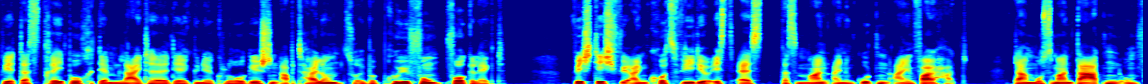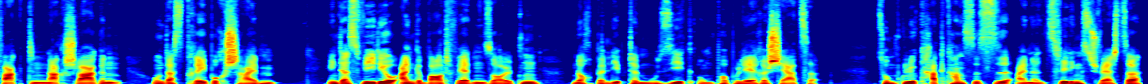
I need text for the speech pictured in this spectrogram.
wird das Drehbuch dem Leiter der gynäkologischen Abteilung zur Überprüfung vorgelegt. Wichtig für ein Kurzvideo ist es, dass man einen guten Einfall hat. Da muss man Daten und Fakten nachschlagen und das Drehbuch schreiben. In das Video eingebaut werden sollten noch beliebte Musik und populäre Scherze. Zum Glück hat Kansisi eine Zwillingsschwester,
